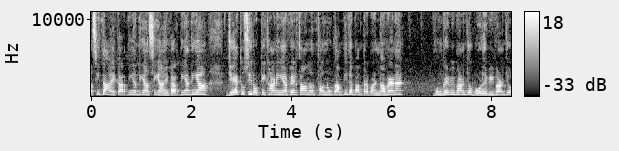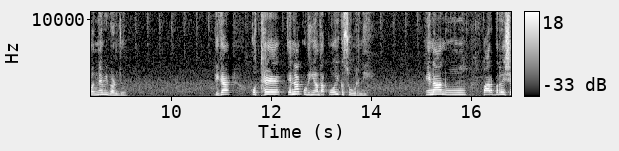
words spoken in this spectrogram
ਅਸੀਂ ਤਾਂ ਐਂ ਕਰਦੀਆਂ ਦੀਆਂ ਅਸੀਂ ਐਂ ਕਰਦੀਆਂ ਦੀਆਂ ਜੇ ਤੁਸੀਂ ਰੋਟੀ ਖਾਣੀ ਆ ਫਿਰ ਤੁਹਾਨੂੰ ਤੁਹਾਨੂੰ ਗਾਂਧੀ ਦੇ ਬਾਂਦਰ ਬਣਨਾ ਪੈਣਾ ਗੁੰਗੇ ਵੀ ਬਣ ਜਾਓ, ਬੋਲੇ ਵੀ ਬਣ ਜਾਓ, ਅੰਨੇ ਵੀ ਬਣ ਜਾਓ। ਠੀਕ ਹੈ? ਉੱਥੇ ਇਹਨਾਂ ਕੁੜੀਆਂ ਦਾ ਕੋਈ ਕਸੂਰ ਨਹੀਂ। ਇਹਨਾਂ ਨੂੰ ਪਰਵਰਿਸ਼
